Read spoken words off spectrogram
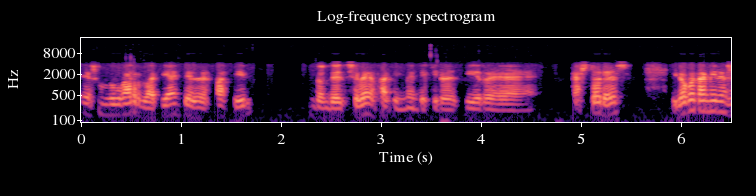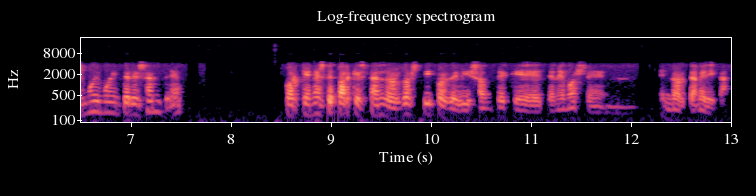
es un lugar relativamente fácil donde se ven fácilmente, quiero decir, eh, castores. Y luego también es muy, muy interesante porque en este parque están los dos tipos de bisonte que tenemos en, en Norteamérica.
